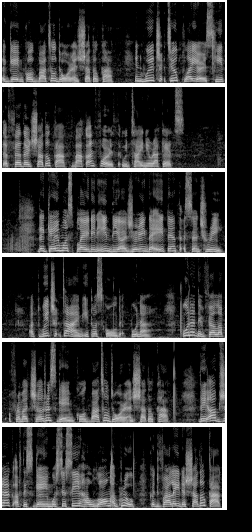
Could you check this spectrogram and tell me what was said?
a game called battledore and shuttlecock, in which two players hit a feathered shuttlecock back and forth with tiny rackets. The game was played in India during the 18th century, at which time it was called Poona. Poona developed from a children's game called Battledore and Shuttlecock. The object of this game was to see how long a group could volley the shuttlecock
